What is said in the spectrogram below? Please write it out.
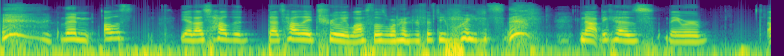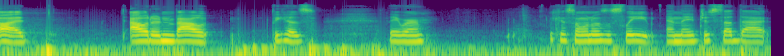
then all this, yeah, that's how the that's how they truly lost those 150 points, not because they were uh, out and about, because they were because someone was asleep and they just said that.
